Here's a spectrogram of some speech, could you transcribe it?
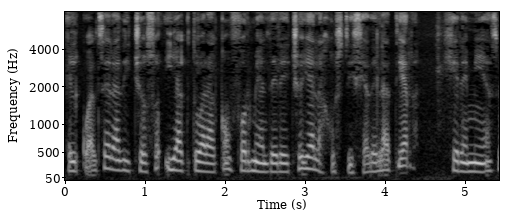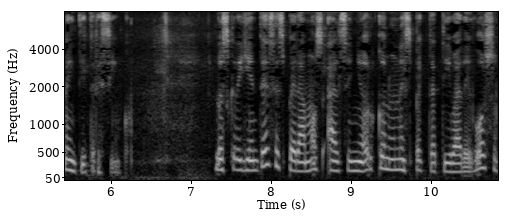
el cual será dichoso y actuará conforme al derecho y a la justicia de la tierra. Jeremías 23:5. Los creyentes esperamos al Señor con una expectativa de gozo.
